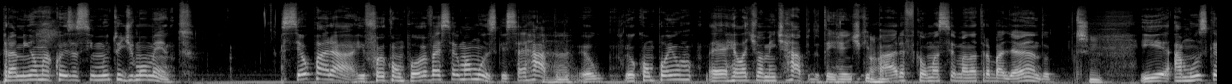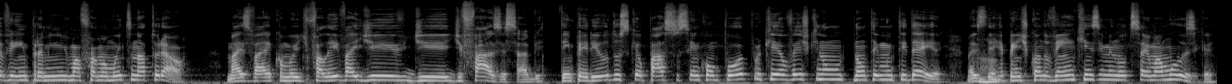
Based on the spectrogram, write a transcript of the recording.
Pra mim é uma coisa assim muito de momento. Se eu parar e for compor, vai sair uma música, isso é rápido. Aham. Eu, eu componho é, relativamente rápido. Tem gente que Aham. para, fica uma semana trabalhando, Sim. E a música vem pra mim de uma forma muito natural. Mas vai, como eu falei, vai de, de, de fase, sabe? Tem períodos que eu passo sem compor porque eu vejo que não, não tem muita ideia. Mas de Aham. repente, quando vem em 15 minutos, sai uma música.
